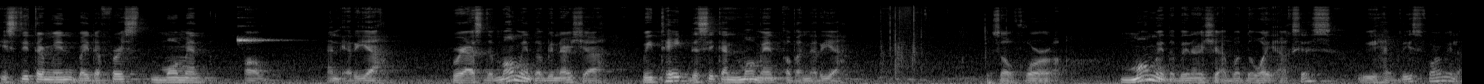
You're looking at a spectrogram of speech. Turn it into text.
is determined by the first moment of an area. Whereas the moment of inertia, we take the second moment of an area. So for moment of inertia about the y-axis, we have this formula.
